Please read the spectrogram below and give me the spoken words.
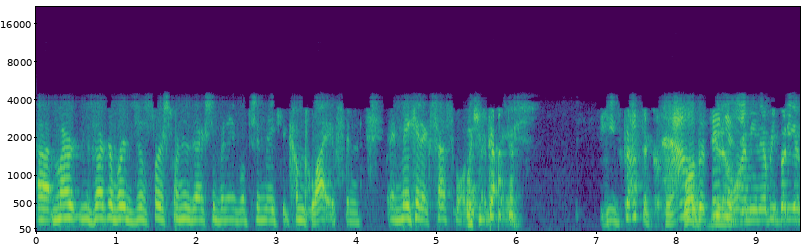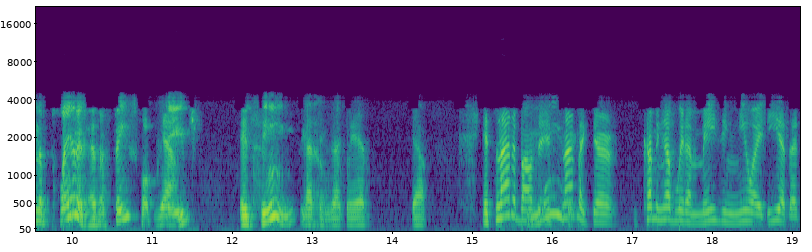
uh, Mark Zuckerberg is the first one who's actually been able to make it come to life and, and make it accessible. Well, he's got the he's got the crowd. Well, the you thing know, is- I mean, everybody on the planet has a Facebook Yeah. page. It seems. That's know. exactly it. Yeah. It's not about it's not like they're coming up with amazing new idea that's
